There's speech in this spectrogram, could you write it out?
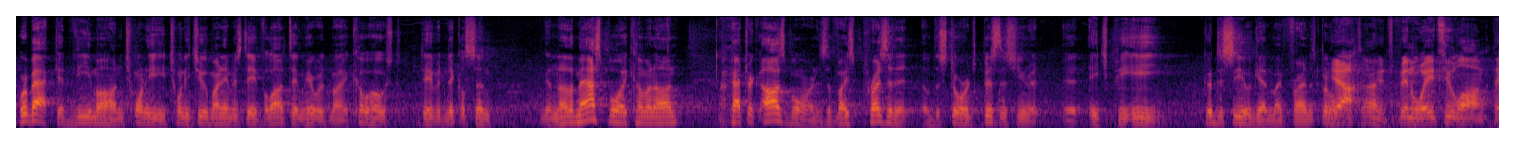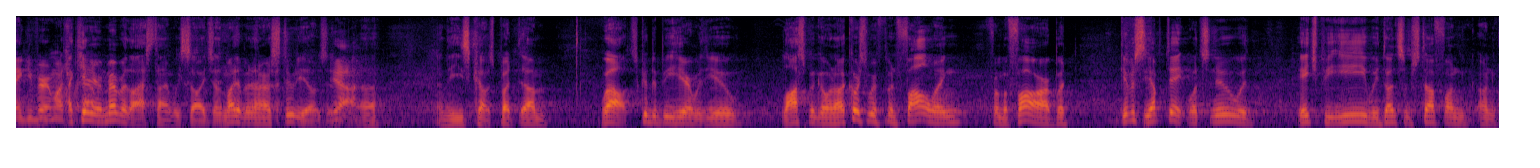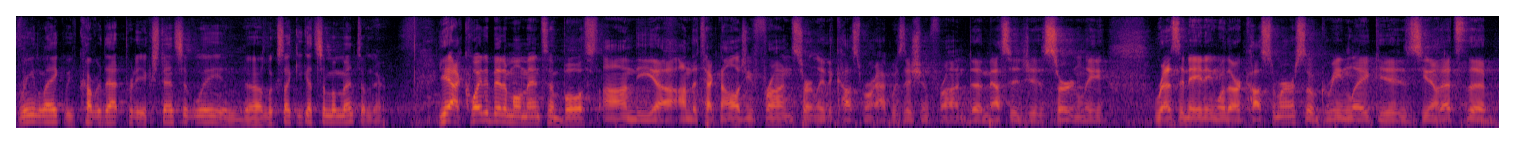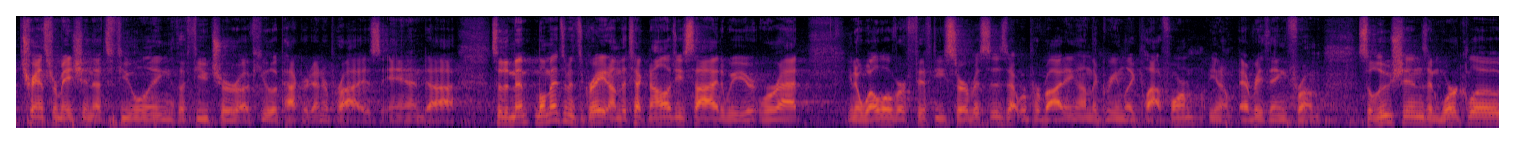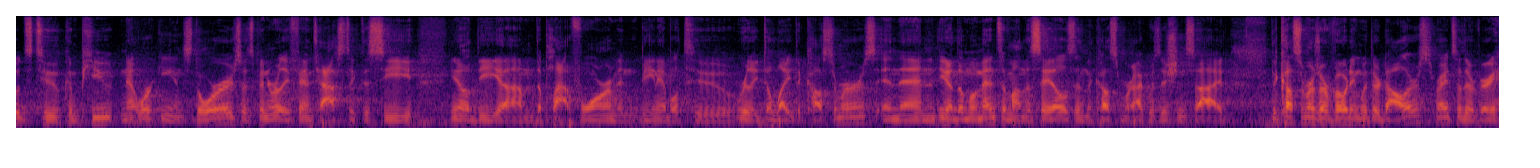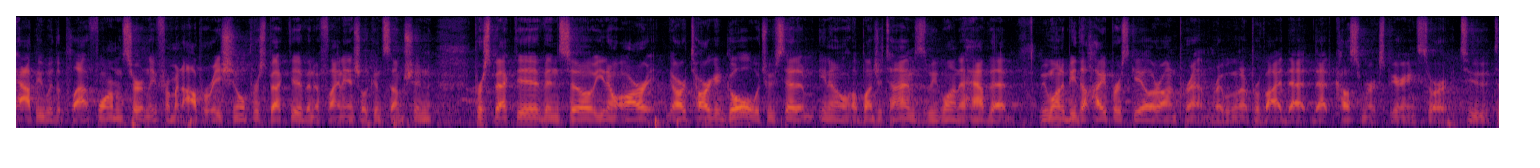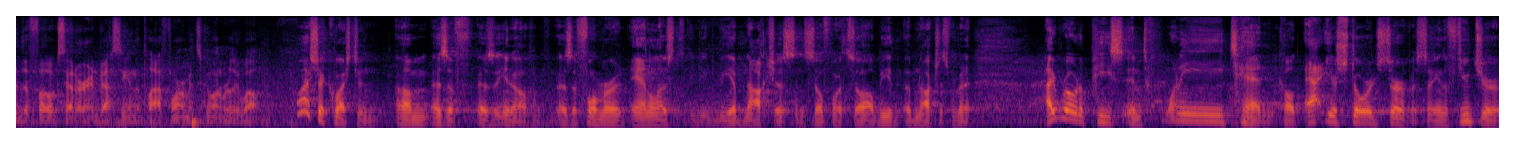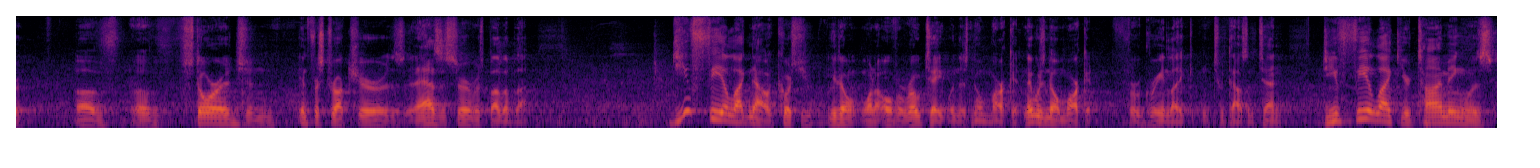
We're back at VeeamON 2022. My name is Dave Vellante. I'm here with my co-host, David Nicholson. We've got another mass boy coming on. Patrick Osborne is the Vice President of the Storage Business Unit at HPE. Good to see you again, my friend. It's been a yeah, long time. it's been way too long. Thank you very much I can't even remember the last time we saw each other. It might have been in our studios in, yeah. uh, on the East Coast. But, um, well, it's good to be here with you. Lots been going on. Of course, we've been following from afar, but give us the update. What's new with HPE, we've done some stuff on, on GreenLake, we've covered that pretty extensively, and uh, looks like you got some momentum there. Yeah, quite a bit of momentum both on the, uh, on the technology front and certainly the customer acquisition front. The message is certainly resonating with our customers. So GreenLake is, you know, that's the transformation that's fueling the future of Hewlett Packard Enterprise. And uh, so the momentum is great. On the technology side, we're, we're at you know, well over 50 services that we're providing on the GreenLake platform. You know, everything from solutions and workloads to compute, networking, and storage. So it's been really fantastic to see you know, the, um, the platform and being able to really delight the customers. And then you know, the momentum on the sales and the customer acquisition side. The customers are voting with their dollars, right? So they're very happy with the platform, certainly from an operational perspective and a financial consumption perspective. And so, you know, our, our target goal, which we've said, you know, a bunch of times, is we want to have that, we want to be the hyperscaler on-prem, right? We want to provide that, that customer experience to, our, to, to the folks that are investing in the platform. It's going really well. I'll ask you a question. Um, as, a, as, a, you know, as a former analyst, be obnoxious and so forth, so I'll be obnoxious for a minute. I wrote a piece in 2010 called At Your Storage Service, saying the future of, of storage and infrastructure as, as a service, blah, blah, blah. Do you feel like, now of course you, you don't want to over-rotate when there's no market. There was no market for GreenLake in 2010. Do you feel like your timing was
